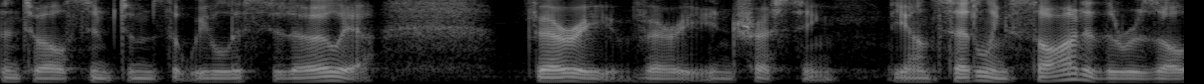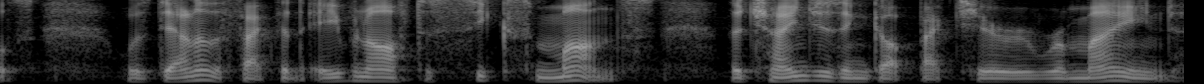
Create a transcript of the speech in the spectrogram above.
mental health symptoms that we listed earlier. Very, very interesting. The unsettling side of the results was down to the fact that even after six months, the changes in gut bacteria remained,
